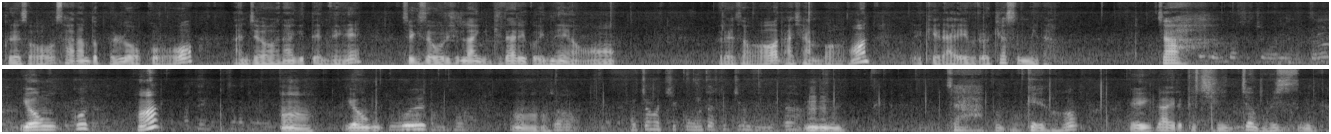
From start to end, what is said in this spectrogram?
그래서 사람도 별로 없고, 안전하기 때문에 저기서 우리 신랑이 기다리고 있네요. 그래서 다시 한번 이렇게 라이브를 켰습니다. 자, 용굴, 어? 어, 용굴, 어, 자, 발장을 찍고 쭉 찍으면 되니까. 음. 자, 한번 볼게요. 여기가 이렇게 진짜 멋있습니다.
